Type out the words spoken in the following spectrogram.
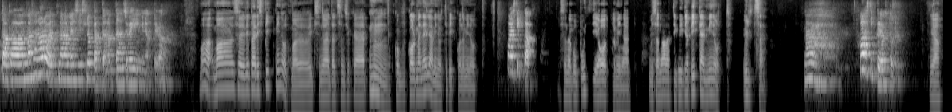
Vot, aga ma saan aru, et me oleme siis lõpetanud tänase veiniminutiga. ma, ma, see oli päris pikk minut, ma võiksin öelda, et see on sihuke kolme-nelja minuti pikkune minut. vahest ikka. see on nagu bussi ootamine, mis on alati kõige pikem minut üldse ah,. vahest ikka juhtub. jah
